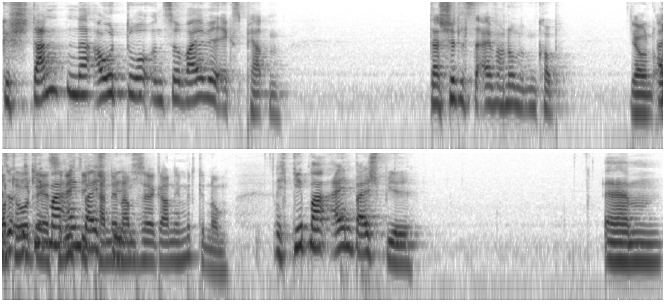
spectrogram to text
gestandene Outdoor- und Survival-Experten, da schüttelst du einfach nur mit dem Kopf. Ja, und Also, Otto, ich geb der mal ist richtig kann, den haben Ich- sie ja gar nicht mitgenommen. Ich gebe mal ein Beispiel. Ähm,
